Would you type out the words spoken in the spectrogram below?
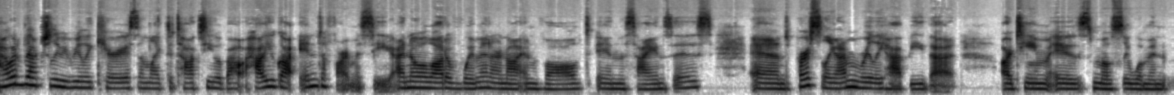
I would actually be really curious and like to talk to you about how you got into pharmacy. I know a lot of women are not involved in the sciences. And personally, I'm really happy that our team is mostly women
